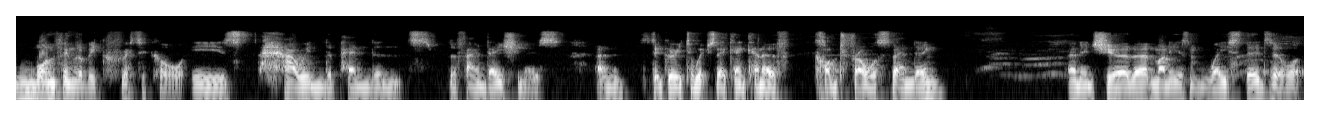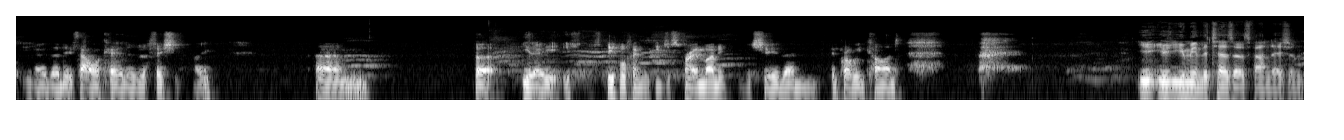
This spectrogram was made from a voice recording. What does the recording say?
one thing that'll be critical is how independent the foundation is and the degree to which they can kind of control spending and ensure that money isn't wasted or you know that it's allocated efficiently. Um, but you know, if, if people think they can just throw money at the issue, then they probably can't. You you, you mean the Tezos Foundation?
